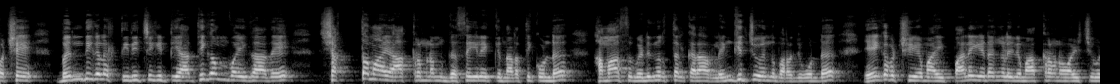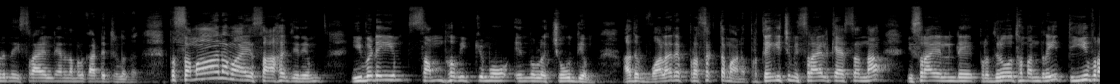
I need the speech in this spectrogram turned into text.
പക്ഷേ ബന്ദികളെ തിരിച്ചു കിട്ടിയ അധികം വൈകാതെ ശക്തമായ ആക്രമണം ഗസയിലേക്ക് നടത്തിക്കൊണ്ട് ഹമാസ് വെടിനിർത്തൽ കരാർ ലംഘിച്ചു എന്ന് പറഞ്ഞുകൊണ്ട് ഏകപക്ഷീയമായി പലയിടങ്ങളിലും ആക്രമണം അഴിച്ചുവിടുന്ന ഇസ്രായേലിനെയാണ് നമ്മൾ കണ്ടിട്ടുള്ളത്. അപ്പോൾ സമാനമായ സാഹചര്യം ഇവിടെയും സംഭവിക്കുമോ എന്നുള്ള ചോദ്യം അത് വളരെ പ്രസക്തമാണ്. പ്രത്യേകിച്ചും ഇസ്രായേൽ കേസ് എന്ന ഇസ്രായേലിന്റെ പ്രതിരോധ മന്ത്രി തീവ്ര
